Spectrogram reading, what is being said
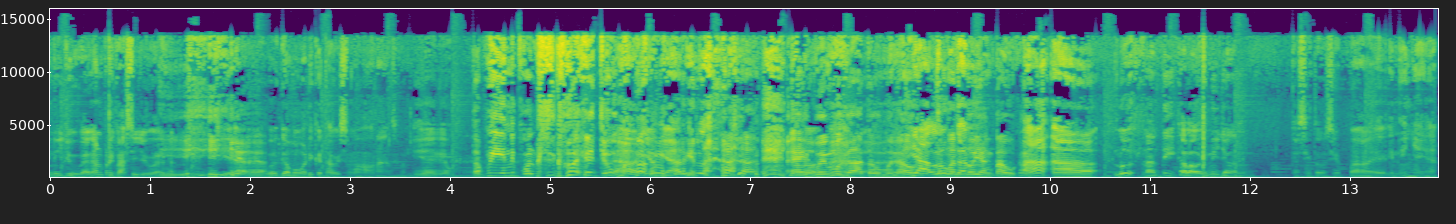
ini juga kan privasi juga kan. Iya. gue gak mau diketahui semua orang sebenarnya Iya, iya. Tapi ini podcast gue cuma. ya biarin lah eh, gue mah gak tahu menau. Ya, lu Cuman kan- lo yang tahu kan. Ah, ah, lu nanti kalau ini jangan kasih tahu siapa ininya ya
